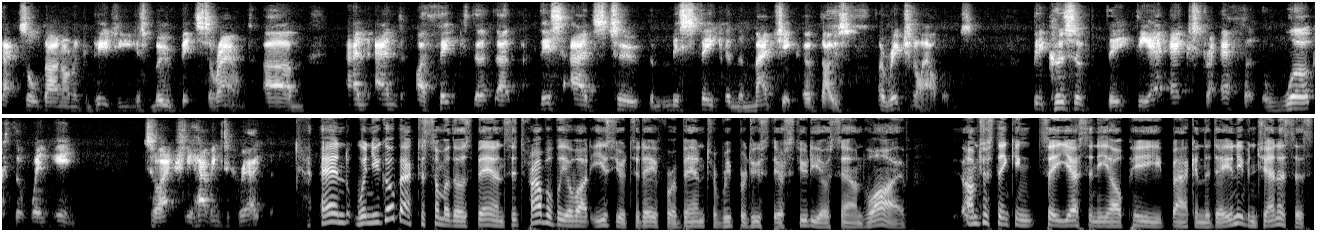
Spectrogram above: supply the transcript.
that's all done on a computer. You just move bits around. Um, and and I think that, that this adds to the mystique and the magic of those original albums because of the, the extra effort, the work that went in to actually having to create them. And when you go back to some of those bands, it's probably a lot easier today for a band to reproduce their studio sound live. I'm just thinking, say, Yes and ELP back in the day, and even Genesis.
